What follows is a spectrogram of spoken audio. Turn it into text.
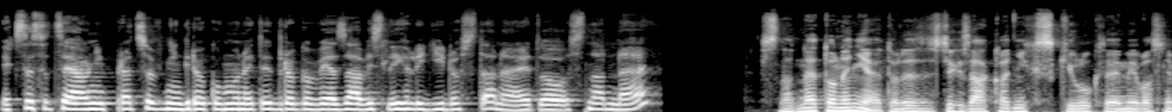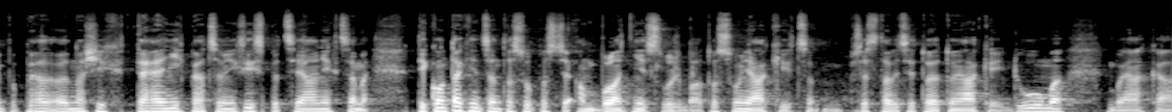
Jak se sociální pracovník do komunity drogově závislých lidí dostane? Je to snadné? Snadné to není, to je z těch základních skillů, které my vlastně po pra- našich terénních pracovnících speciálně chceme. Ty kontaktní centra jsou prostě ambulantní služba, to jsou nějaký, představit si to, je to nějaký dům nebo nějaká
